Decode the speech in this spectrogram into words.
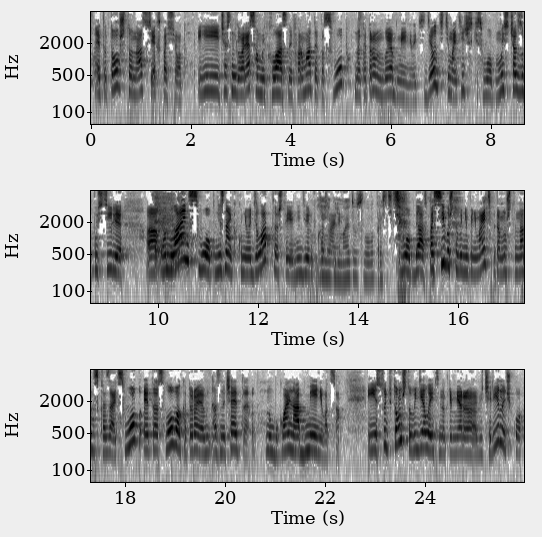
— это то, что нас всех спасет. И, честно говоря, самый классный формат — это своп, на котором вы обмениваетесь. Делайте тематический своп. Мы сейчас запустили а, онлайн своп, не знаю, как у него дела, потому что я неделю в Казани. Я не понимаю этого слова, простите. Своп, да, спасибо, что вы не понимаете, потому что надо сказать. Своп — это слово, которое означает, ну, буквально обмениваться. И суть в том, что вы делаете, например, вечериночку,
